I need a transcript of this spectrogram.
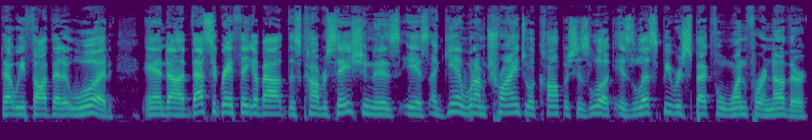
that we thought that it would. And uh, that's the great thing about this conversation is is again what I'm trying to accomplish is look is let's be respectful one for another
